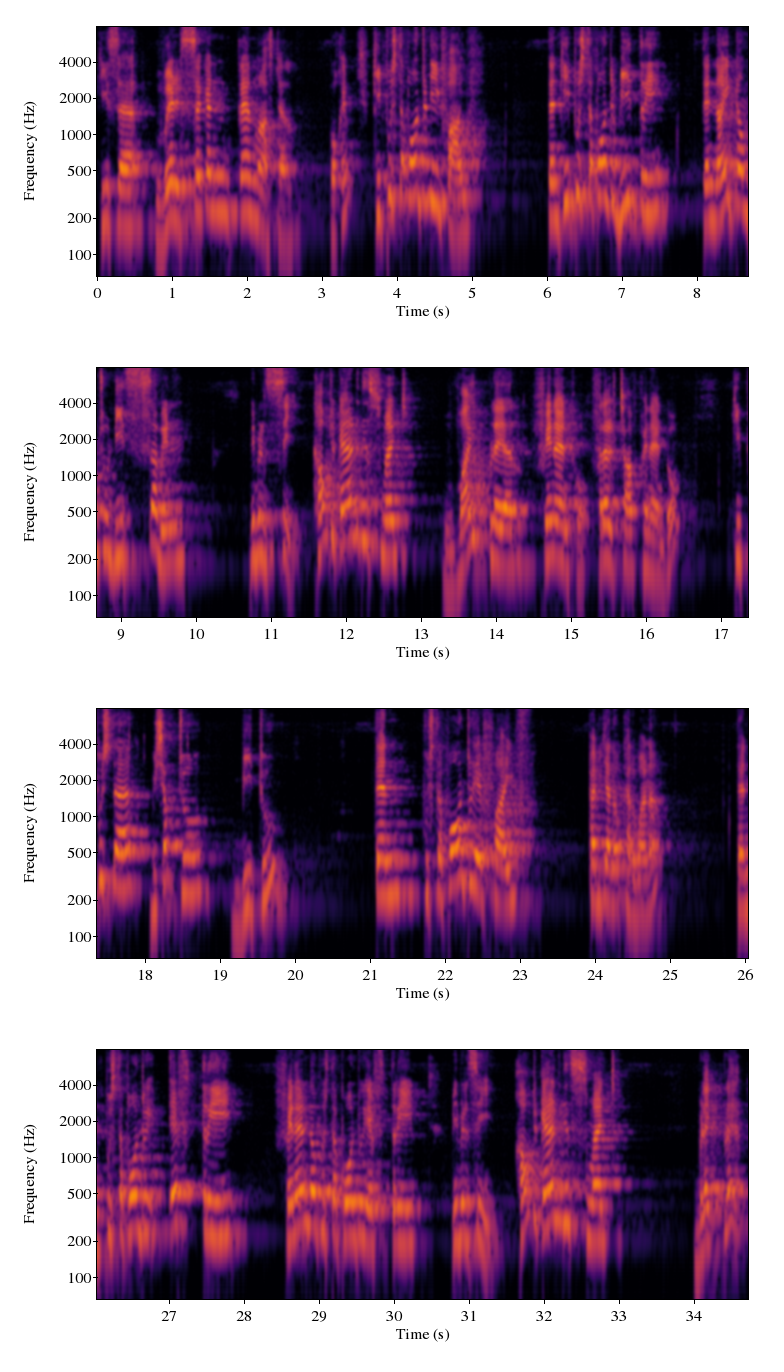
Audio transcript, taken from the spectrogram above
He's a world second grandmaster. Okay. He pushed the pawn to d5. Then he pushed the pawn to b3. Then knight come to d7. We will see how to carry this match. White player Fernando, Ferelta Fernando. He pushed the bishop to b2. Then push the pawn to f5. Fabiano Caruana. Then push the pawn to f3. Fernando push the pawn to f3. We will see how to can this match. Black player.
